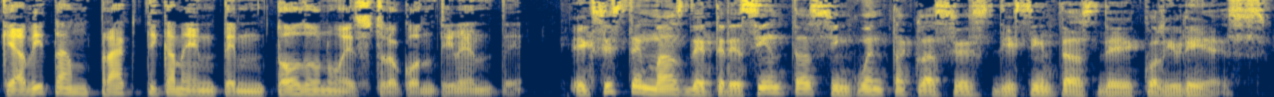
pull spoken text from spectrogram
que habitan prácticamente en todo nuestro continente. Existen más de 350 clases distintas de colibríes.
